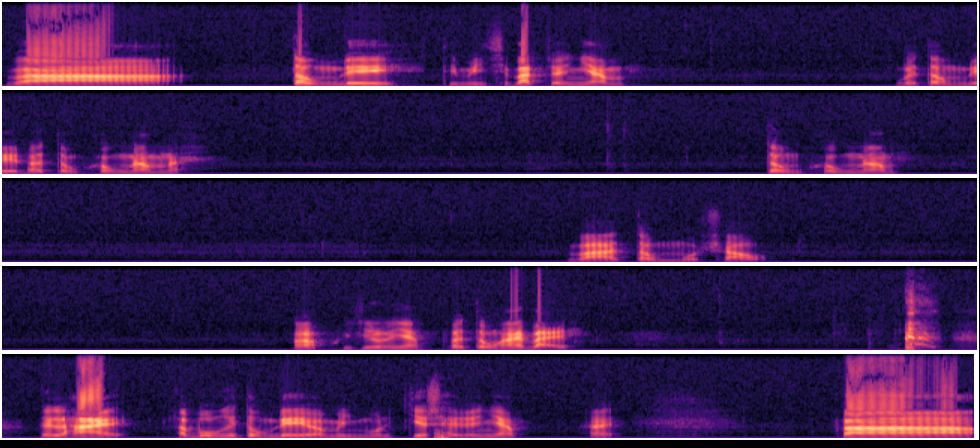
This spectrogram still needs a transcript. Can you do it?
Và tổng đề thì mình sẽ bắt cho anh em với tổng đề đó tổng 05 này. Tổng 05 và tổng 16 à, xin lỗi em và tổng 27 đây là hai là bốn cái tổng đề mà mình muốn chia sẻ cho anh em Đấy. và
